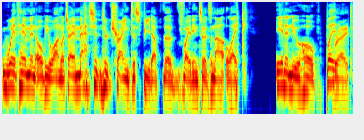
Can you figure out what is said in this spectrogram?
with him and Obi Wan, which I imagine they're trying to speed up the fighting so it's not like in A New Hope. But Right.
